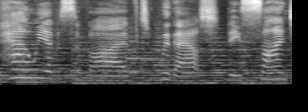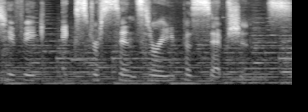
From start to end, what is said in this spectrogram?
how we ever survived without these scientific extrasensory perceptions.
